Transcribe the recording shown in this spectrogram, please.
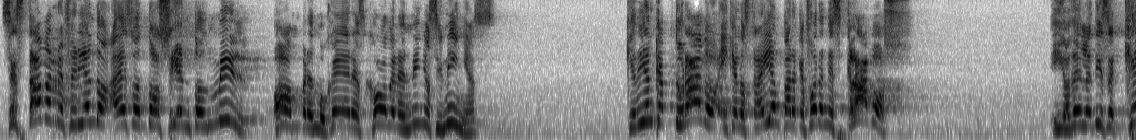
Se estaba refiriendo a esos 200 mil hombres, mujeres, jóvenes, niños y niñas que habían capturado y que los traían para que fueran esclavos. Y Odé les dice, ¿qué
